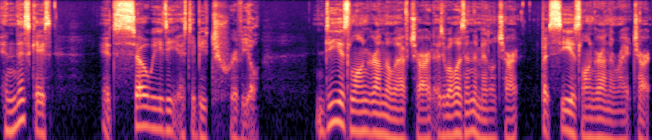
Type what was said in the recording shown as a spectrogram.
In this case, it's so easy as to be trivial. D is longer on the left chart as well as in the middle chart, but C is longer on the right chart.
